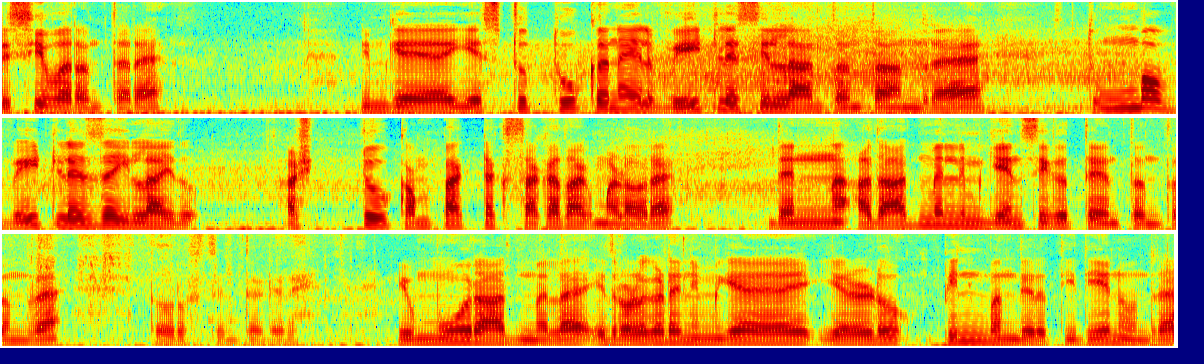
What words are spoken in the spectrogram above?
ರಿಸೀವರ್ ಅಂತಾರೆ. ನಿಮಗೆ ಎಷ್ಟು ತೂಕನೇ ಇಲ್ಲಿ ವೆಯ್ಟ್ಲೆಸ್ ಇಲ್ಲ ಅಂತಂತ ಅಂದರೆ, ತುಂಬ ವೆಯ್ಟ್ಲೆಸ್ಸೇ ಇಲ್ಲ ಇದು. ಅಷ್ಟು ಕಂಪ್ಯಾಕ್ಟಾಗಿ ಸಖತ್ತಾಗಿ ಮಾಡವ್ರೆ ದೆನ್ ಅದಾದಮೇಲೆ ನಿಮ್ಗೆ ಏನು ಸಿಗುತ್ತೆ ಅಂತಂತಂದರೆ, ತೋರಿಸ್ತೀನಿ ತಡೀರಿ. ಇವು ಮೂರು ಆದಮೇಲೆ ಇದರೊಳಗಡೆ ನಿಮಗೆ ಎರಡು ಪಿನ್ ಬಂದಿರುತ್ತೆ. ಇದೇನು ಅಂದರೆ,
